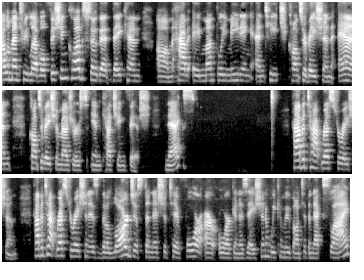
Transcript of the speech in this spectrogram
elementary level fishing clubs so that they can um, have a monthly meeting and teach conservation and conservation measures in catching fish. Next. Habitat restoration. Habitat restoration is the largest initiative for our organization. And we can move on to the next slide.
